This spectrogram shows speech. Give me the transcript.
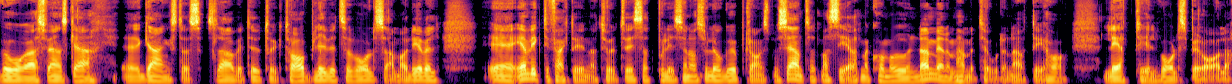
våra svenska eh, gangsters, slarvigt uttryckt, har blivit så våldsamma. Och det är väl eh, en viktig faktor är naturligtvis att polisen har så låg uppklaringsprocent så att man ser att man kommer undan med de här metoderna, att det har lett till våldsspiraler.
